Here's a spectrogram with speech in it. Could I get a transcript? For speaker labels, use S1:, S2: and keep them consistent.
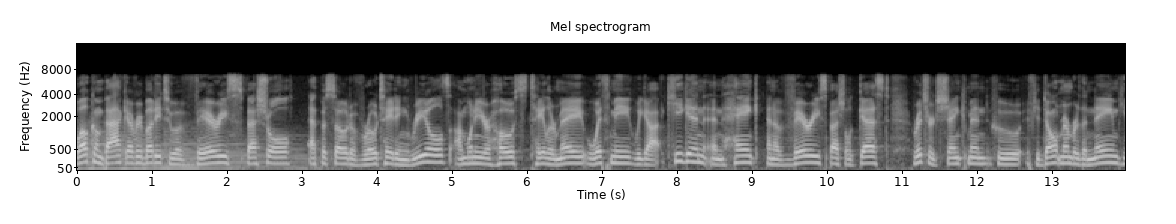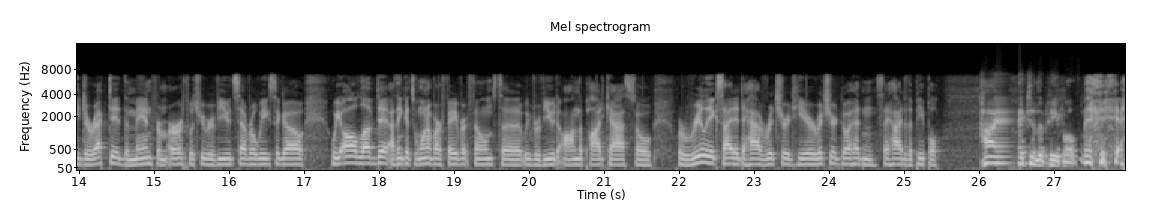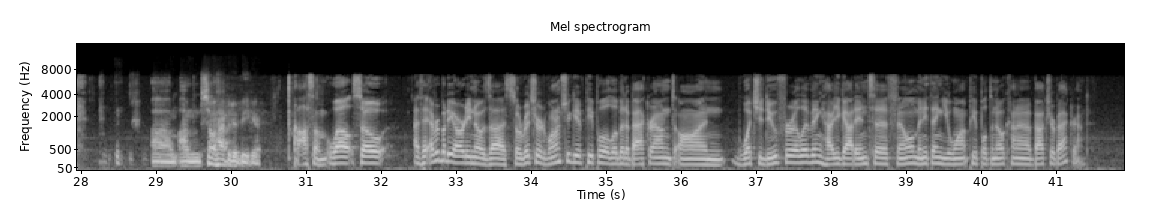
S1: Welcome back, everybody, to a very special episode of Rotating Reels. I'm one of your hosts, Taylor May. With me, we got Keegan and Hank and a very special guest, Richard Schenkman, who, if you don't remember the name, he directed The Man from Earth, which we reviewed several weeks ago. We all loved it. I think it's one of our favorite films to we've reviewed on the podcast. So we're really excited to have Richard here. Richard, go ahead and say hi to the people.
S2: Hi to the people. um, I'm so happy to be here.
S1: Awesome. Well, so I think everybody already knows us. So, Richard, why don't you give people a little bit of background on what you do for a living, how you got into film, anything you want people to know kind of about your background?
